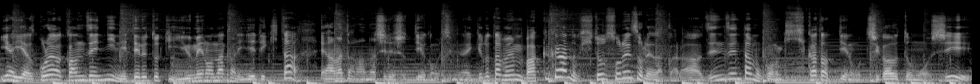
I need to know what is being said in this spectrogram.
いやいやこれは完全に寝てる時夢の中に出てきたあなたの話でしょっていうかもしれないけど多分バックグラウンドが人それぞれだから全然多分この聞き方っていうのも違うと思うし、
